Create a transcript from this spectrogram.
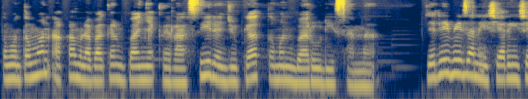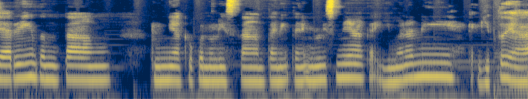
teman-teman akan mendapatkan banyak relasi dan juga teman baru di sana. Jadi bisa nih sharing-sharing tentang dunia kepenulisan, teknik-teknik nulisnya kayak gimana nih, kayak gitu ya.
